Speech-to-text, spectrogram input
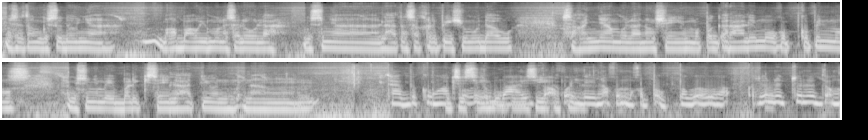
Basta ang gusto daw niya, makabawi muna sa lola. Gusto niya lahat ng sakripisyo mo daw sa kanya mula nung siya yung mapag-aralin mo, kupkupin mo. Ay, gusto niya maibalik sa iyo lahat yun ng Sabi ko nga po, eh, pa ako, niya. hindi na ako makapagpagawa. Sunod-sunod ang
